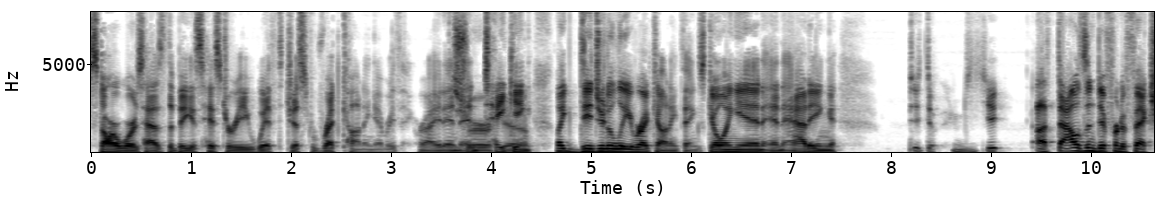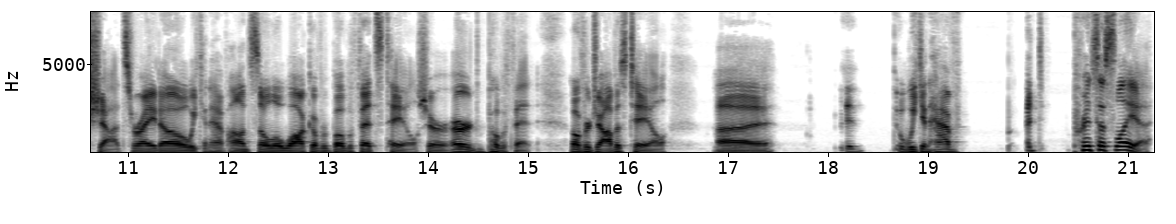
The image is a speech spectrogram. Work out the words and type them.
Star Wars has the biggest history with just retconning everything, right? And Sure, and taking yeah. like digitally retconning things, going in and adding a thousand different effect shots, right? Oh, we can have Han Solo walk over Boba Fett's tail, sure, or Boba Fett over Jabba's tail. Uh, it, we can have uh, Princess Leia.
